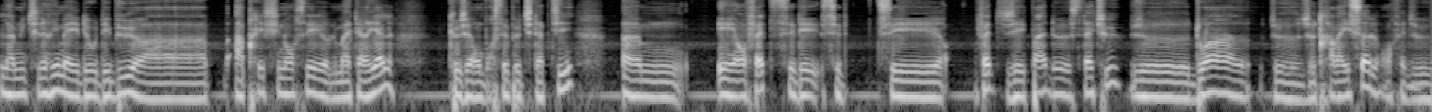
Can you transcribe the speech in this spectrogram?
La mutinerie m'a aidé au début à, à préfinancer le matériel que j'ai remboursé petit à petit. Euh, et en fait, c'est des, c'est, c'est, en fait, j'ai pas de statut. Je dois, je, je travaille seul. En fait, je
